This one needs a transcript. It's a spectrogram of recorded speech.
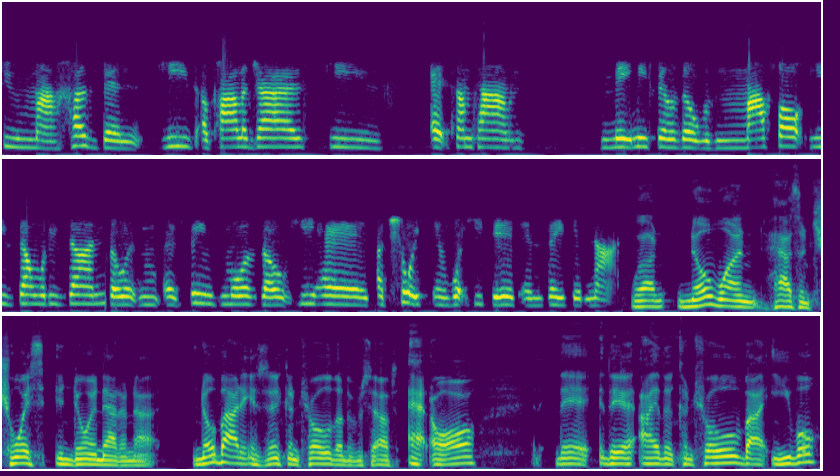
to my husband, he's apologized. He's at sometimes made me feel as though it was my fault he's done what he's done. So it it seems more as though he had a choice in what he did and they did not. Well, no one has a choice in doing that or not. Nobody is in control of themselves at all. They they're either controlled by evil,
